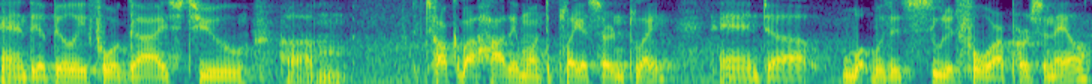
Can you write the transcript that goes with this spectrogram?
and the ability for guys to um, talk about how they want to play a certain play and uh, what was it suited for our personnel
